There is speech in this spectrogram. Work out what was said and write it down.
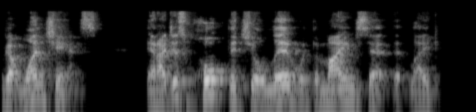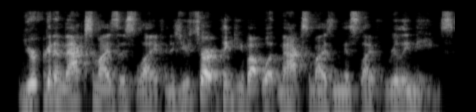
We've got one chance. And I just hope that you'll live with the mindset that, like, you're going to maximize this life. And as you start thinking about what maximizing this life really means,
